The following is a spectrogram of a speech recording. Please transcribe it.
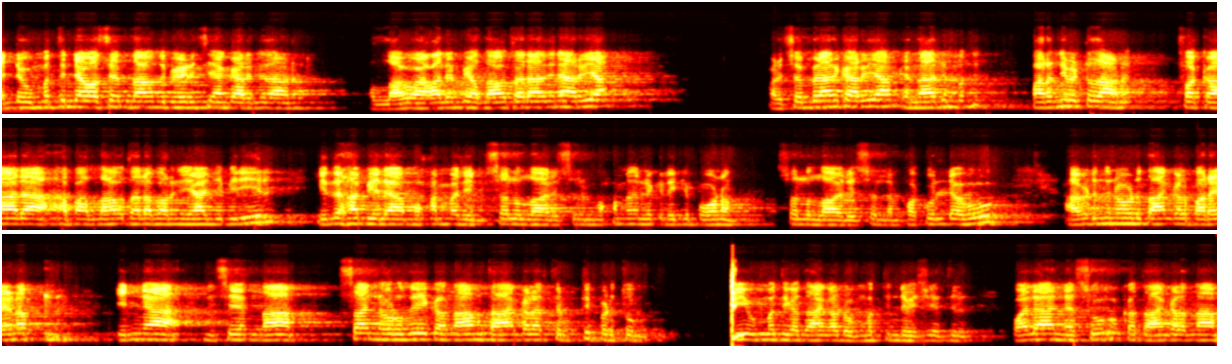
എന്റെ ഉമ്മത്തിന്റെ അവസ്ഥ എന്താണെന്ന് പേടിച്ച് ഞാൻ കരഞ്ഞതാണ്. അള്ളാഹു ആലംബി അള്ളാഹു തല അതിനെ അറിയാം. പഠിച്ചമ്പരാനക്ക് അറിയാം? എന്നാലും പറഞ്ഞു വിട്ടതാണ്. ഫക്കാല അപ്പൊ അള്ളാഹു തല പറഞ്ഞു യാ ജിബിരിയിൽ ഇദ്ഹബില മുഹമ്മദിൻ സല്ലല്ലാഹു അലൈഹി വസല്ലം. മുഹമ്മദിലേക്ക് പോണം സല്ലല്ലാഹു അലൈഹി വസല്ലം. ഫഖുല്ലഹു അവിടുന്നോട് താങ്കൾ പറയണം. ഇന്ന നിശ്ചയം നാം സനുറുദീക നാം താങ്കളെ തൃപ്തിപ്പെടുത്തും. ഈ ഉമ്മത്തിക താങ്കളുടെ ഉമ്മത്തിന്റെ വിഷയത്തിൽ വല നസൂക്ക താങ്കളെ നാം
